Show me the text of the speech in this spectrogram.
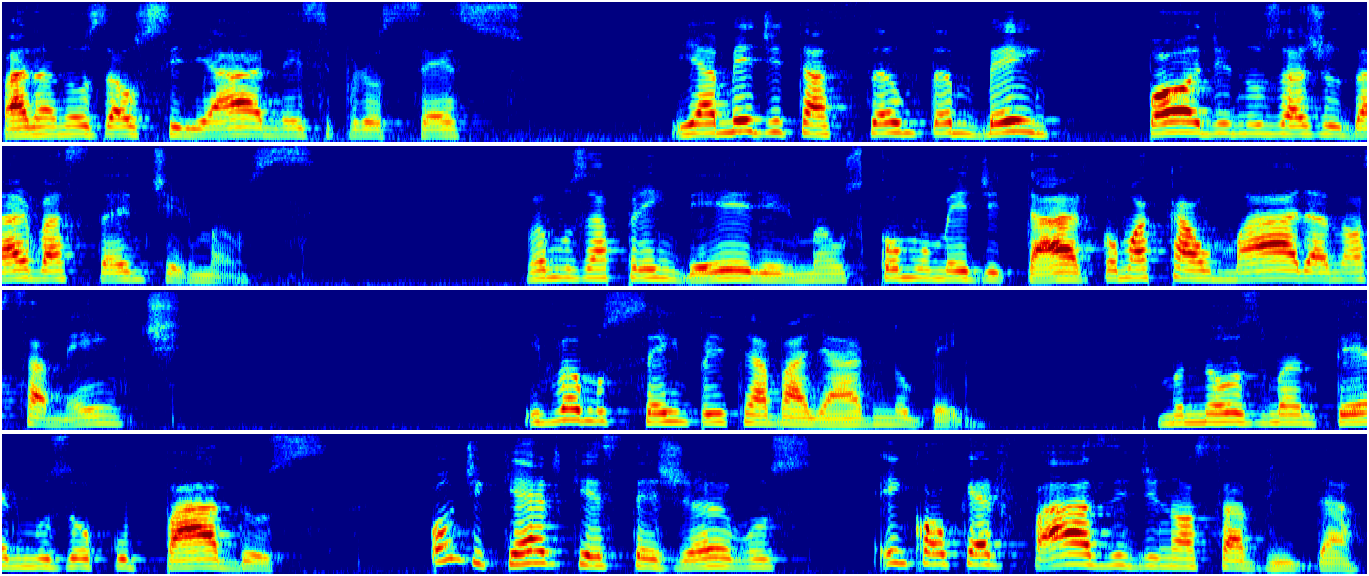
para nos auxiliar nesse processo. E a meditação também pode nos ajudar bastante, irmãos. Vamos aprender, irmãos, como meditar, como acalmar a nossa mente. E vamos sempre trabalhar no bem nos mantermos ocupados, onde quer que estejamos, em qualquer fase de nossa vida.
